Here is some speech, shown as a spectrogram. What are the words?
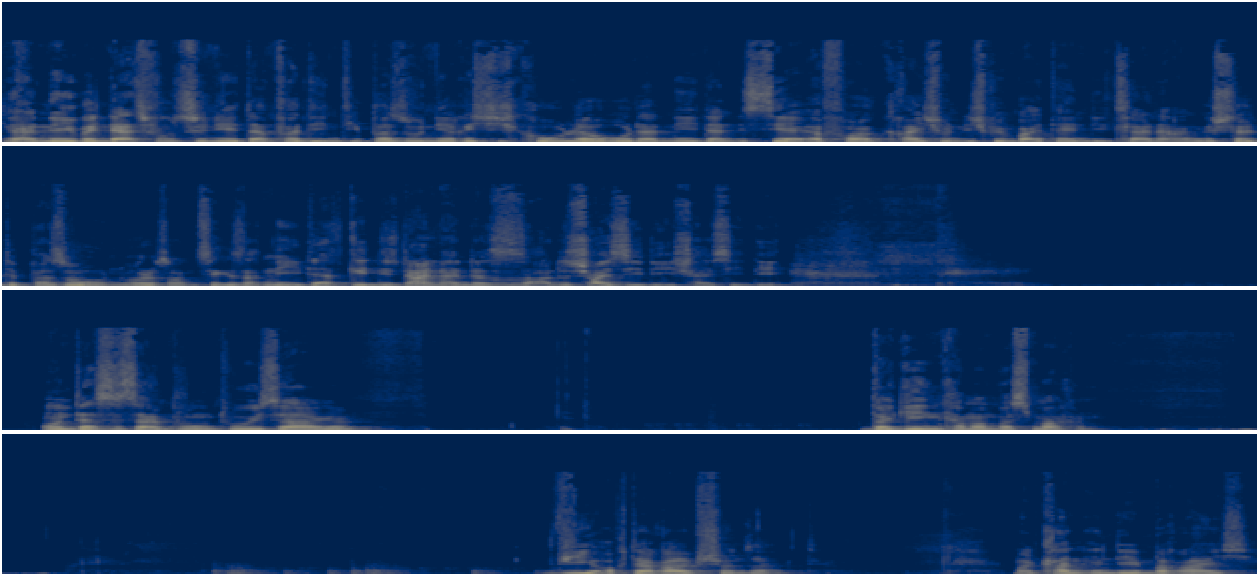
ja, nee, wenn das funktioniert, dann verdient die Person ja richtig Kohle oder nee, dann ist sie ja erfolgreich und ich bin weiterhin die kleine angestellte Person oder sonstige Sachen. Nee, das geht nicht. Nein, nein, das ist alles scheiß Idee, scheiß Idee. Und das ist ein Punkt, wo ich sage, dagegen kann man was machen. Wie auch der Ralf schon sagt, man kann in dem Bereich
